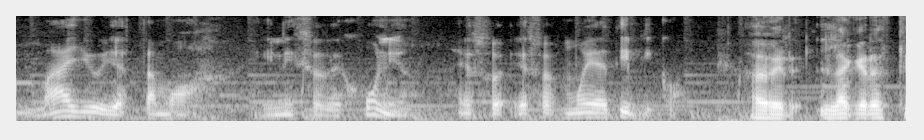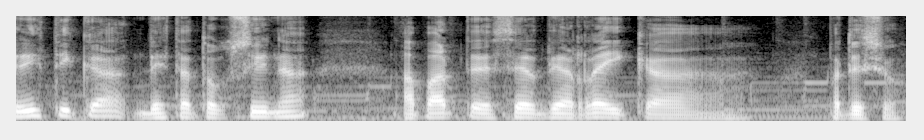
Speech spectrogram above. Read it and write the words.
mayo, ya estamos a inicios de junio. Eso, eso es muy atípico. A ver, la característica de esta toxina, aparte de ser diarreica, Patricio.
